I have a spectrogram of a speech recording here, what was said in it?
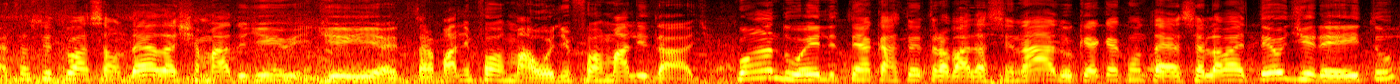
Essa situação dela é chamada de, de, de, trabalho informal ou de informalidade. Quando ele tem a carteira de trabalho assinado, o que é que acontece? Ela vai ter o direito,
